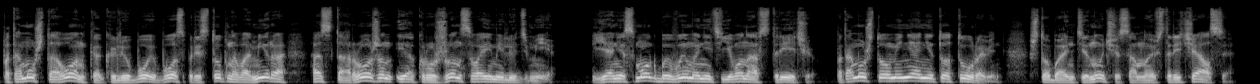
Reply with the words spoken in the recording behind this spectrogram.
потому что он, как и любой босс преступного мира, осторожен и окружен своими людьми. Я не смог бы выманить его навстречу, потому что у меня не тот уровень, чтобы Антинучи со мной встречался.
